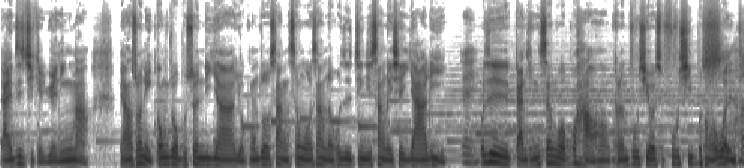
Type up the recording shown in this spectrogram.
来自几个原因嘛。比方说你工作不顺利啊，有工作上、生活上的或者经济上的一些压力，对，或是感情生活不好哈，可能夫妻又是夫妻不同的问题。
